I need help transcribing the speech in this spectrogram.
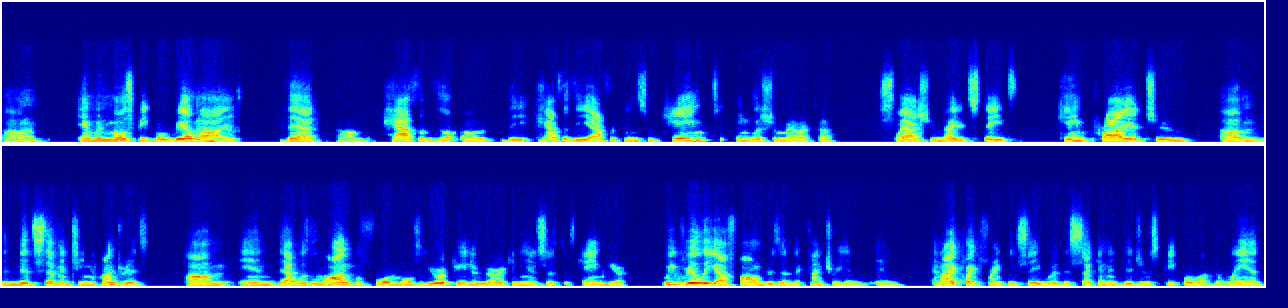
Um, wow. And when most people realize that um, half of the, uh, the half of the Africans who came to English America slash United States came prior to um, the mid 1700s, um, and that was long before most European American ancestors came here. We really are founders in the country, and, and, and I quite frankly say we're the second indigenous people of the land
